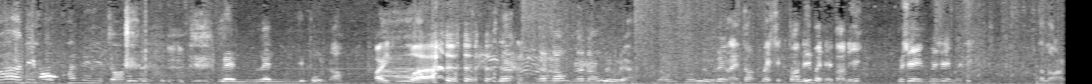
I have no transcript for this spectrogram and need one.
มาที่พวกพันในจอนเลยเล่นเล่นญี่ปุ่นเนาะไปทั่ว แล้วแล้วน้องแล้วน้องริวเนี่ยน้องน้องริวเล่นอะไรตอนไม่ถึงตอนนี้ไปไหนตอนนี้ ไม่ใช่ไม่ใช่หมายถึง ตลอด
